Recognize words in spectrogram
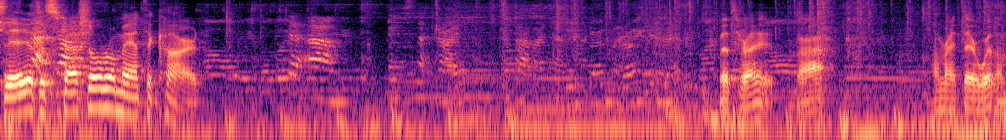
See, it's a special romantic card. That's right. Ah, I'm right there with him.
